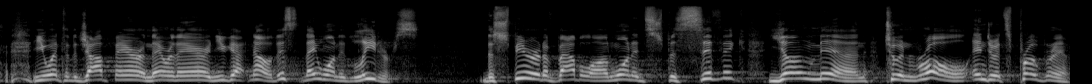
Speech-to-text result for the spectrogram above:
you went to the job fair and they were there and you got no, this they wanted leaders. The spirit of Babylon wanted specific young men to enroll into its program.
